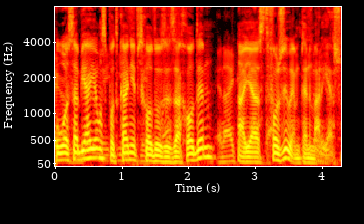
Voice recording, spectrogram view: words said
Uosabiają spotkanie wschodu z zachodem, a ja stworzyłem ten mariaż.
